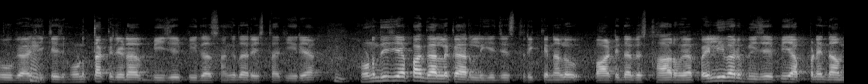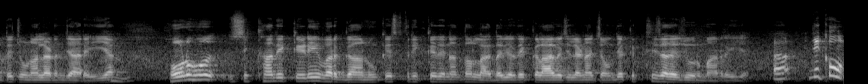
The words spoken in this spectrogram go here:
ਹੋ ਗਿਆ ਜੀ ਕਿ ਹੁਣ ਤੱਕ ਜਿਹੜਾ ਬੀਜੇਪੀ ਦਾ ਸੰਘ ਦਾ ਰਿਸ਼ਤਾ ਕੀ ਰਿਹਾ। ਹੁਣ ਦੀ ਜੇ ਆਪਾਂ ਗੱਲ ਕਰ ਲਈਏ ਜਿਸ ਤਰੀਕੇ ਨਾਲ ਉਹ ਪਾਰਟੀ ਦਾ ਵਿਸਥਾਰ ਹੋਇਆ ਪਹਿਲੀ ਵਾਰ ਬੀਜੇਪੀ ਆਪਣੇ ਦਮ ਤੇ ਚੋਣਾਂ ਲੜਨ ਜਾ ਰਹੀ ਆ। ਹੁਣ ਉਹ ਸਿੱਖਾਂ ਦੇ ਕਿਹੜੇ ਵਰਗਾਂ ਨੂੰ ਕਿਸ ਤਰੀਕੇ ਦੇ ਨਾਲ ਤੁਹਾਨੂੰ ਲੱਗਦਾ ਵੀ ਉਹਦੇ ਕਲਾ ਵਿੱਚ ਲੈਣਾ ਚਾਹੁੰਦੀ ਆ ਕਿੱਥੇ ਜ਼ਿਆਦਾ ਜ਼ੋਰ ਮਾਰ ਰਹੀ ਹੈ ਦੇਖੋ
